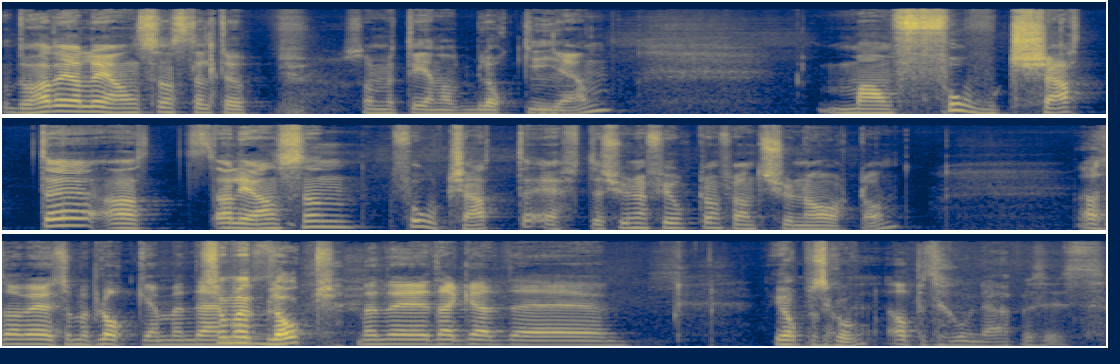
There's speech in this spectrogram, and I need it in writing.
då hade Alliansen ställt upp som ett enat block Mm. igen. Man fortsatte att Alliansen fortsatte efter 2014 fram till 2018. Alltså som ett block, ja, men Som ett block Men eh, tackad eh, i opposition. opposition, ja precis.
